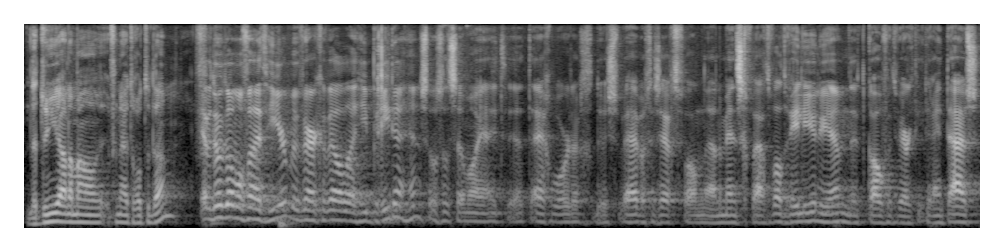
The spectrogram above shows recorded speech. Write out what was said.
dat doen jullie allemaal vanuit Rotterdam? Ja, we doen het allemaal vanuit hier. We werken wel eh, hybride, hè, zoals dat zo mooi heet eh, tegenwoordig. Dus we hebben gezegd van, aan de mensen gevraagd, wat willen jullie? Hè? Met COVID werkt iedereen thuis.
